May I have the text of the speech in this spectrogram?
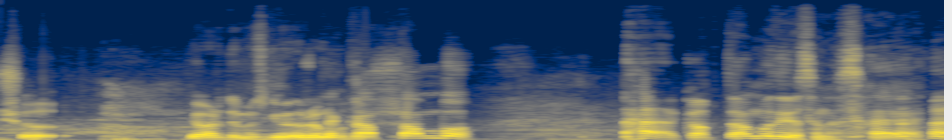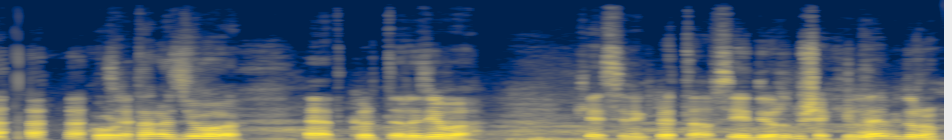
Şu gördüğümüz gibi ürün Ve budur. kaptan bu. Kaptan mı diyorsunuz? Evet. Kurtarıcı bu. Evet kurtarıcı bu. Kesinlikle tavsiye ediyoruz bu şekilde Evet. bir durum.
